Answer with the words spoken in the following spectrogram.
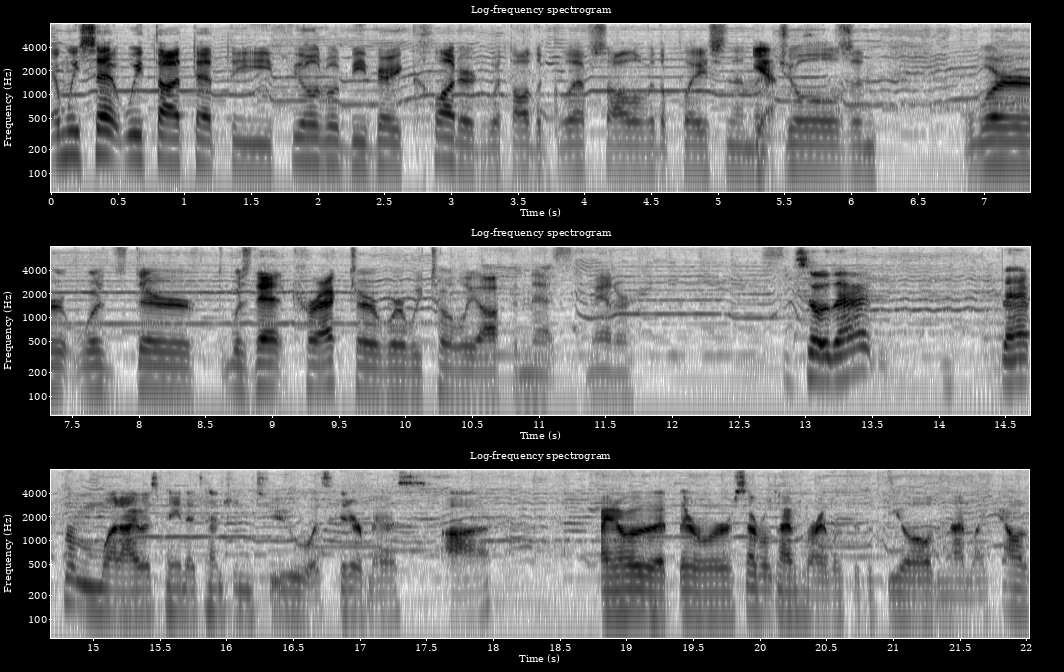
And we said we thought that the field would be very cluttered with all the glyphs all over the place, and then the Yeah. jewels. And were was there was that correct, or were we totally off in that manner? So that that from what I was paying attention to was hit or miss. Uh, I know that there were several times where I looked at the field and I'm like, how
